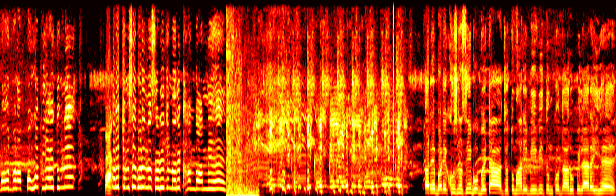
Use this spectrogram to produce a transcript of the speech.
बहुत बड़ा पौआ पिया है तुमने। अरे तुमसे बड़ी नशेड़ी तो मेरे खानदान में है। अरे बड़े खुश नसीब हो बेटा जो तुम्हारी बीवी तुमको दारू पिला रही है।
